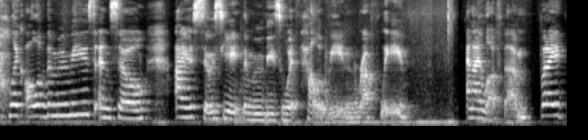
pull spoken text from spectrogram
like all of the movies, and so I associate the movies with Halloween roughly. And I love them. But I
